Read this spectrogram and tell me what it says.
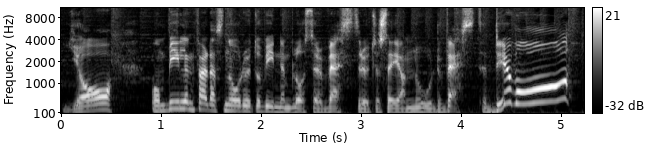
Ja, om bilen färdas norrut och vinden blåser västerut så säger jag nordväst. Det var!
